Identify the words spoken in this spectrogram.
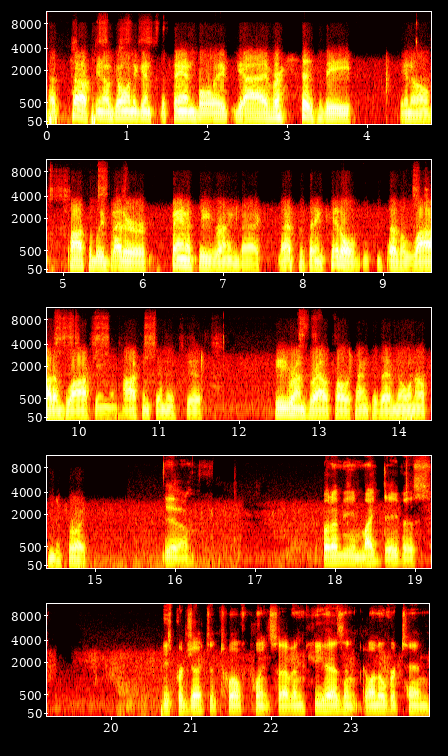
that's tough. You know, going against the fanboy guy versus the, you know, possibly better fantasy running back. That's the thing. Kittle does a lot of blocking, and Hockenson is just he runs routes all the time because they have no one else in Detroit. yeah. But I mean, Mike Davis, he's projected 12.7. He hasn't gone over 10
